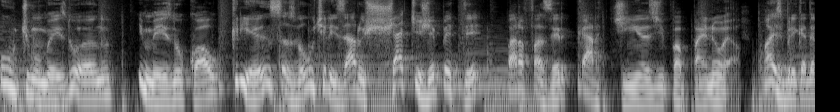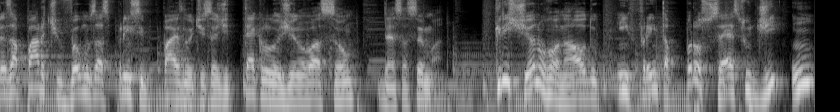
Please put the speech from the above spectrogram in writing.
último mês do ano e mês no qual crianças vão utilizar o Chat GPT para fazer cartinhas de Papai Noel. Mas brincadeiras à parte, vamos às principais notícias de tecnologia e inovação dessa semana. Cristiano Ronaldo enfrenta processo de 1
